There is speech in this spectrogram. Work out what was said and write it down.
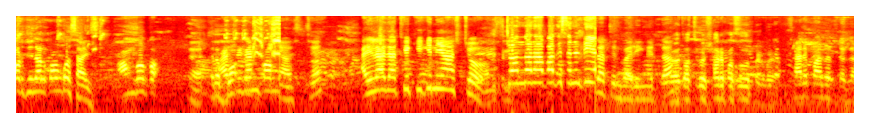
অরিজিনাল কঙ্গো সাইজ আফ্রিকান আসছে। আলিরাজ আজকে কি কি নিয়ে আসছো? চন্দনা পাকিস্তানি যাচ্ছেন ভাই টাকা সাড়ে পাঁচ হাজার টাকা।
